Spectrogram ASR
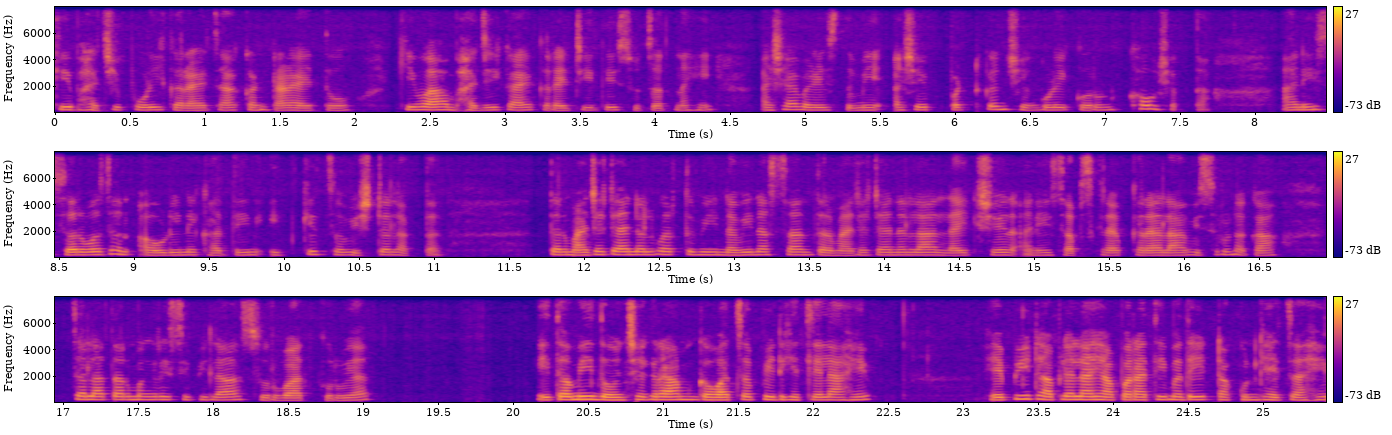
की भाजी पोळी करायचा कंटाळा येतो किंवा भाजी काय करायची ते सुचत नाही. अशा वेळेस तुम्ही असे पटकन शेंगुळे करून खाऊ शकता आणि सर्वजण आवडीने खातील इतके चविष्ट लागतात. तर माझ्या चॅनलवर तुम्ही नवीन असाल तर माझ्या चॅनलला लाईक शेअर आणि सबस्क्राईब करायला विसरू नका. चला तर मग रेसिपीला सुरुवात करूयात. इथं मी दोनशे ग्राम गव्हाचं पीठ घेतलेलं आहे. हे पीठ आपल्याला या परातीमध्ये टाकून घ्यायचं आहे.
